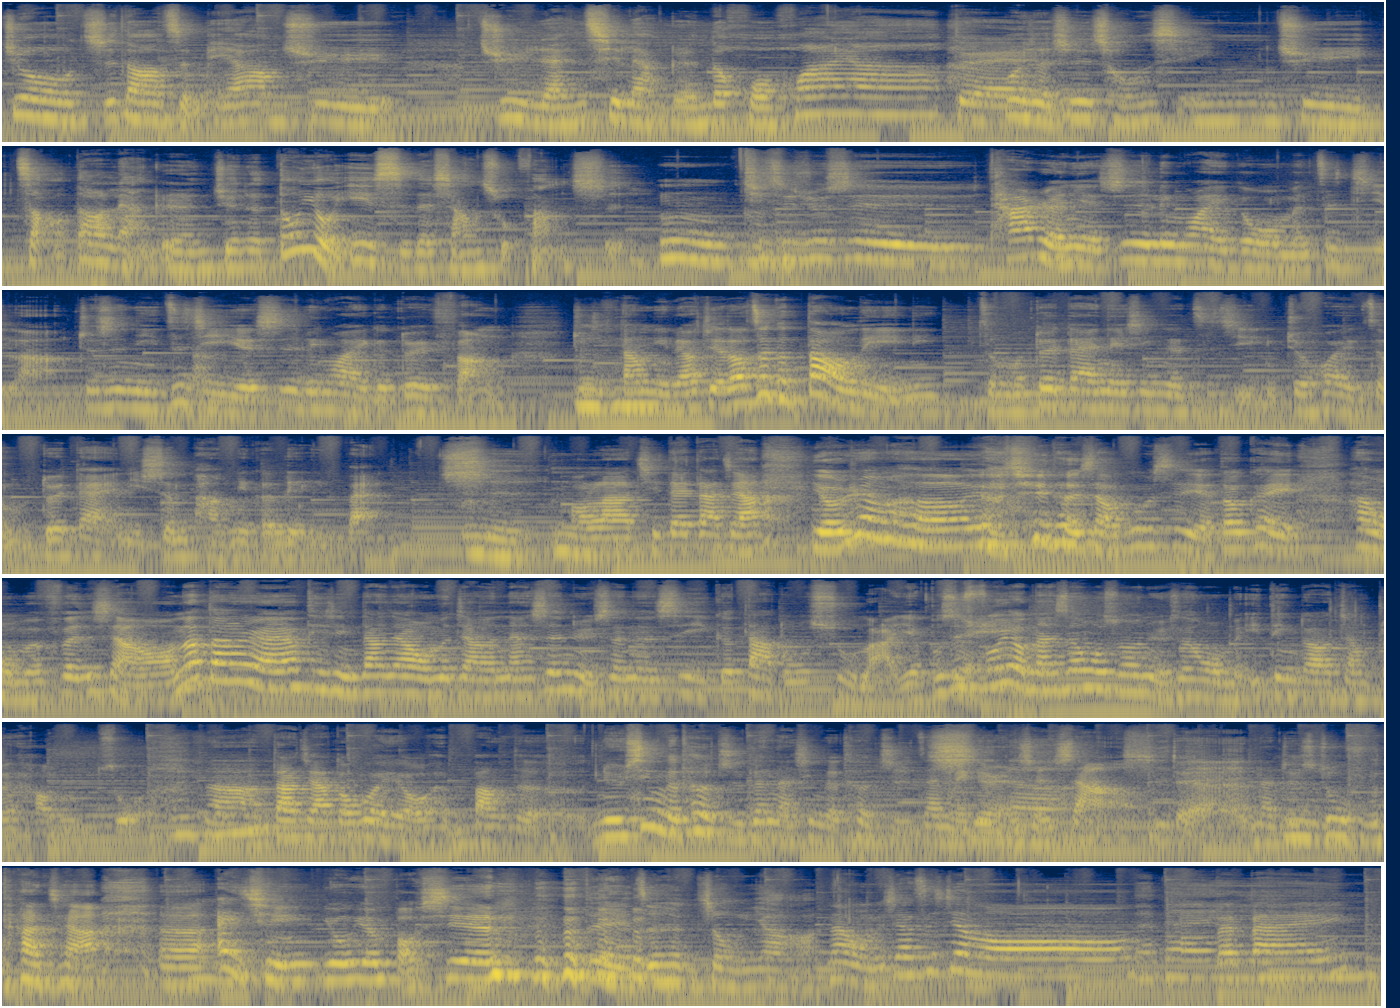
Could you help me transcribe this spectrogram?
就知道怎么样去去燃起两个人的火花呀，对。或者是重新去找到两个人觉得都有意思的相处方式。嗯，其实就是他人也是另外一个我们自己啦，就是你自己也是另外一个对方。就是当你了解到这个道理，你怎么对待内心的自己，就会怎么对待你身旁那个另一半。是，嗯好啦，期待大家有任何有趣的小故事，也都可以和我们分享哦。那当然要提醒大家，我们讲的男生女生呢是一个大多数啦，也不是所有男生或所有女生，我们一定都要这样对号入座。嗯那大家都会有很棒的女性的特质跟男性的特质在每个人身上。是的那就是祝福大家，呃，爱情永远保鲜。对，这很重要。那我们下次见喽，拜拜，拜拜。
